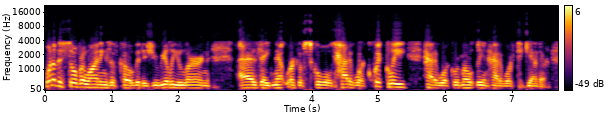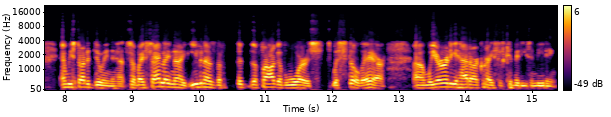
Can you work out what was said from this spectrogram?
one of the silver linings of COVID is you really learn as a network of schools how to work quickly, how to work remotely, and how to work together. And we started doing that. So by Saturday night, even as the, the, the fog of war is, was still there, um, we already had our crisis committees meeting.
